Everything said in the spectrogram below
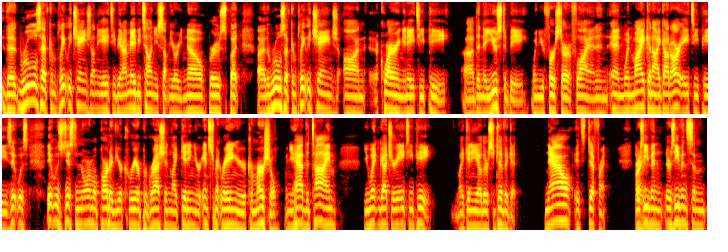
the rules have completely changed on the ATP, and I may be telling you something you already know, Bruce, but uh, the rules have completely changed on acquiring an ATP uh, than they used to be when you first started flying. And and when Mike and I got our ATPs, it was it was just a normal part of your career progression, like getting your instrument rating or your commercial. When you had the time, you went and got your ATP, like any other certificate. Now it's different. There's Right. even there's even some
